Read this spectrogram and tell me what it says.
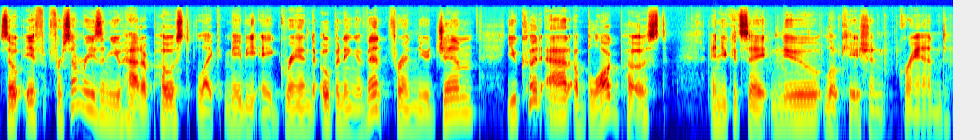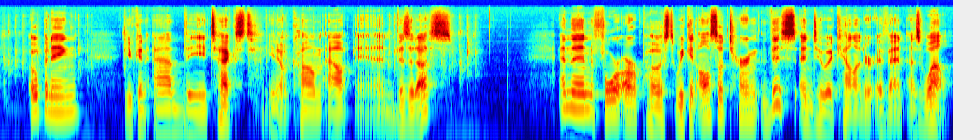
So if for some reason you had a post like maybe a grand opening event for a new gym, you could add a blog post and you could say new location grand opening. You can add the text, you know, come out and visit us. And then for our post, we can also turn this into a calendar event as well.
